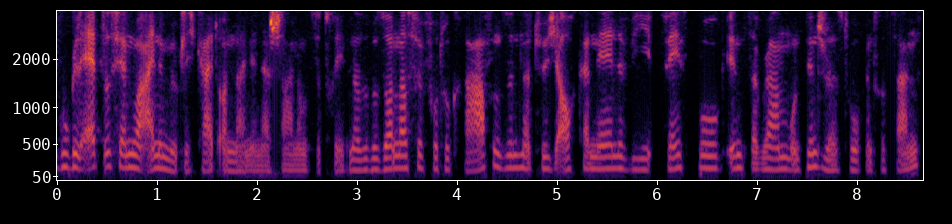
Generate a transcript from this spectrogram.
Google Ads ist ja nur eine Möglichkeit, online in Erscheinung zu treten. Also besonders für Fotografen sind natürlich auch Kanäle wie Facebook, Instagram und Pinterest hochinteressant,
